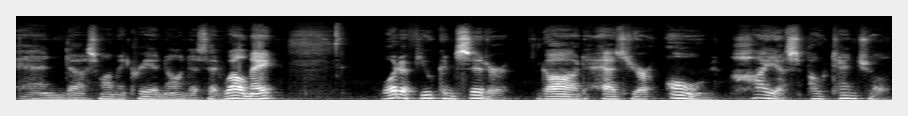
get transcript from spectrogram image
And uh, Swami Kriyananda said, Well, mate, what if you consider God as your own highest potential?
